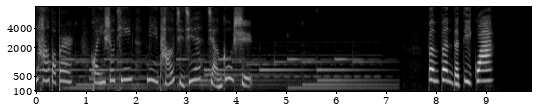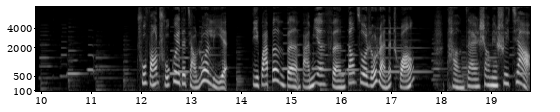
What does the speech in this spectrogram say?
你好，宝贝儿，欢迎收听蜜桃姐姐讲故事。笨笨的地瓜。厨房橱柜的角落里，地瓜笨笨把面粉当做柔软的床，躺在上面睡觉。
